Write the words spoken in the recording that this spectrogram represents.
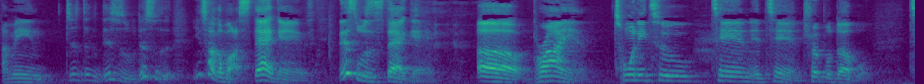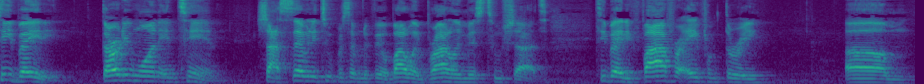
I mean, just th- this is this was you talk about stat games. This was a stat game. Uh, Brian 22, 10, and 10, triple double. T. Beatty 31 and 10, shot 72% from the field. By the way, Brian only missed two shots. T. Beatty five for eight from three. Um,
